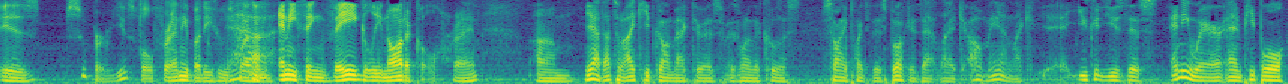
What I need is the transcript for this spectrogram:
is super useful for anybody who's Yeah. running anything vaguely nautical, right? Um, Yeah, that's what I keep going back to as, as one of the coolest selling points of this book is that like, oh man, like you could use this anywhere, and people,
